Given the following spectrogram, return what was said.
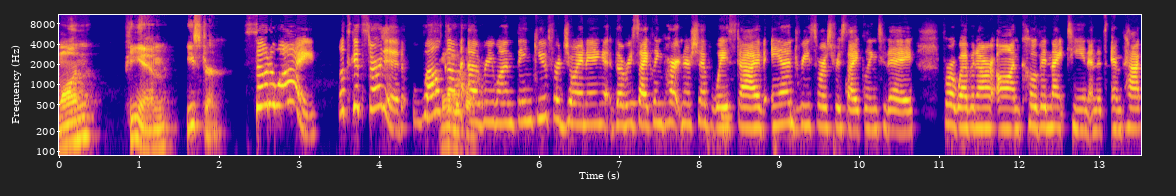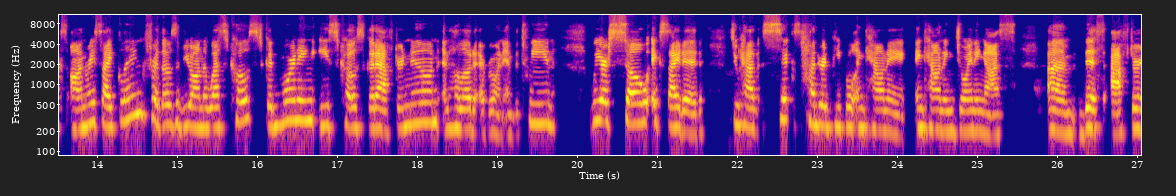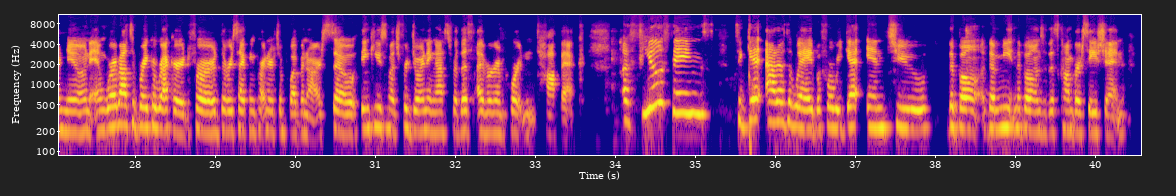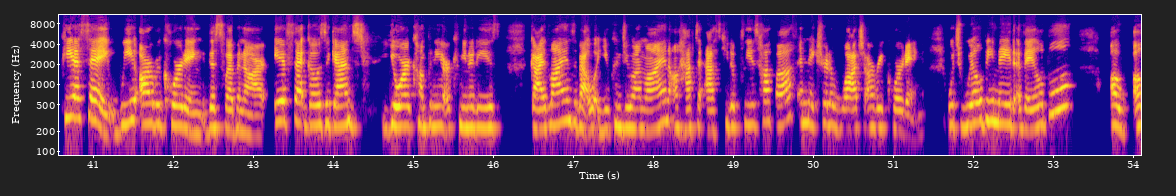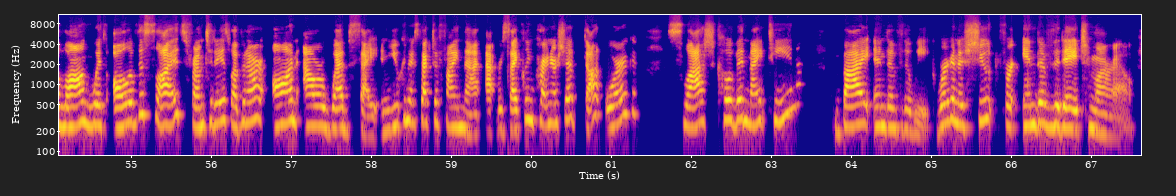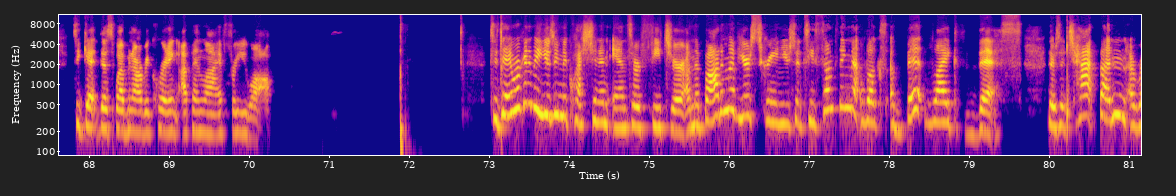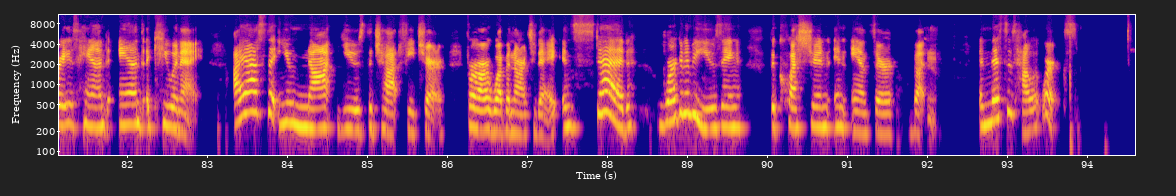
1 p.m. Eastern. So do I. Let's get started. Welcome, Wonderful. everyone. Thank you for joining the Recycling Partnership, Waste Dive, and Resource Recycling today for a webinar on COVID 19 and its impacts on recycling. For those of you on the West Coast, good morning, East Coast, good afternoon, and hello to everyone in between. We are so excited to have 600 people and counting, and counting joining us um, this afternoon. And we're about to break a record for the Recycling Partnership webinar. So thank you so much for joining us for this ever important topic. A few things to get out of the way before we get into the bone the meat and the bones of this conversation psa we are recording this webinar if that goes against your company or community's guidelines about what you can do online i'll have to ask you to please hop off and make sure to watch our recording which will be made available along with all of the slides from today's webinar on our website. And you can expect to find that at recyclingpartnership.org slash COVID-19 by end of the week. We're gonna shoot for end of the day tomorrow to get this webinar recording up and live for you all. Today, we're going to be using the question and answer feature. On the bottom of your screen, you should see something that looks a bit like this. There's a chat button, a raise hand, and a Q&A. I ask that you not use the chat feature for our webinar today. Instead, we're going to be using the question and answer button. And this is how it works.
